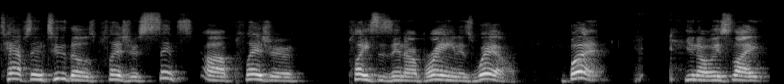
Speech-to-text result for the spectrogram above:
taps into those pleasure sense uh, pleasure places in our brain as well. But you know, it's like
